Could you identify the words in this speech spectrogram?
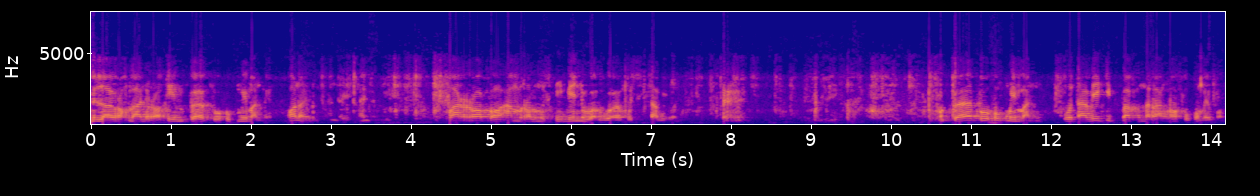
Bismillahirrahmanirrahim. Babu hukmi man. Oh no. Farroko amrul muslimin wa huwa mustamiun. Babu hukmi man. Utawi kibab nerangno hukume wong.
